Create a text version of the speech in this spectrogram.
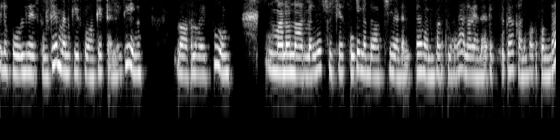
ఇలా ఫోల్డ్ వేసుకుంటే మనకి పాకెట్ అనేది లోపల వైపు మనం నార్మల్గా స్టిచ్ చేసుకుంటే ఇలా బాక్స్ వెడల్పుగా కనపడుతుంది కదా అలా వెడల్పుగా కనపడకుండా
